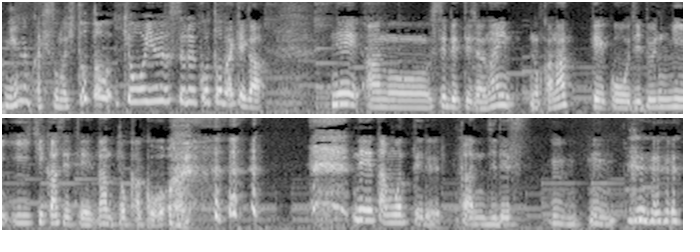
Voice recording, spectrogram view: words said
ね、なんかその人と共有することだけが、ね、あのすべてじゃないのかなって、こう自分に言い聞かせて、なんとかこう、ね、保ってる感じです。うん、うん。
